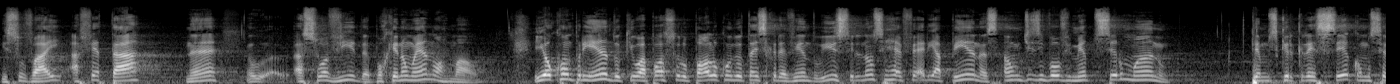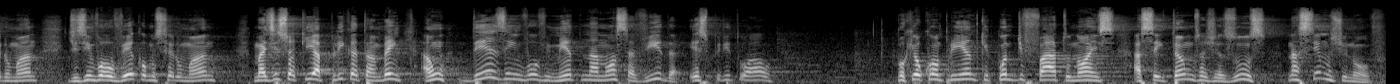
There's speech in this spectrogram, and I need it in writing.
Isso vai afetar né, a sua vida, porque não é normal. E eu compreendo que o apóstolo Paulo, quando está escrevendo isso, ele não se refere apenas a um desenvolvimento do ser humano. Temos que crescer como ser humano, desenvolver como ser humano, mas isso aqui aplica também a um desenvolvimento na nossa vida espiritual. Porque eu compreendo que quando de fato nós aceitamos a Jesus, nascemos de novo.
